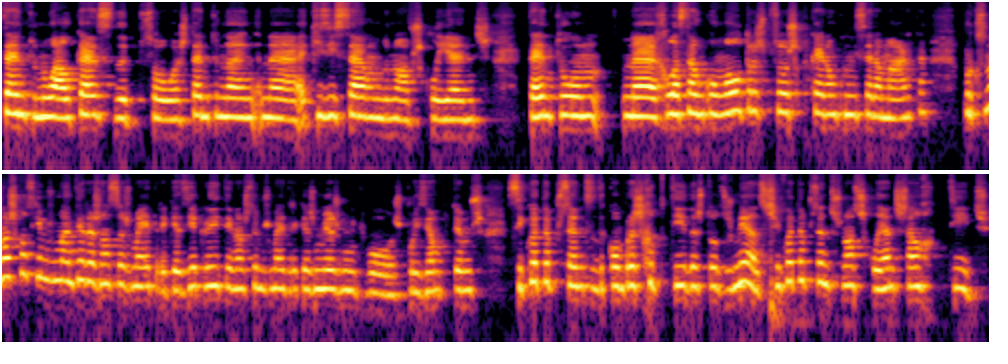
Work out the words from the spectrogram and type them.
tanto no alcance de pessoas, tanto na, na aquisição de novos clientes, tanto na relação com outras pessoas que queiram conhecer a marca, porque se nós conseguimos manter as nossas métricas, e acreditem, nós temos métricas mesmo muito boas, por exemplo, temos 50% de compras repetidas todos os meses, 50% dos nossos clientes são repetidos,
